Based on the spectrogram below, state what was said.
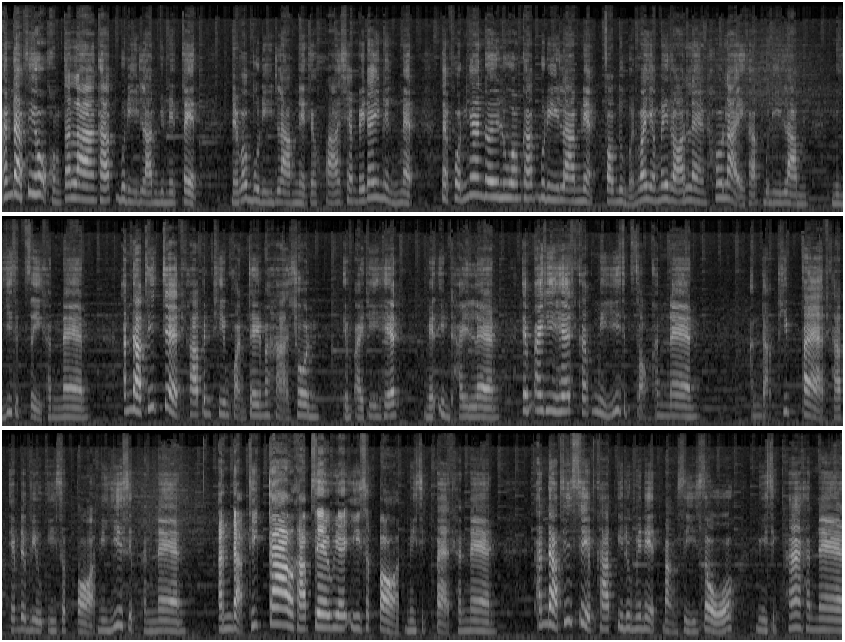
อันดับที่ 6 ของตารางครับบุรีรัมยูไนเต็ดแม้ว่าบุรีรัมเนี่ยจะคว้าแชมป์ไปได้ 1 แมตช์แต่ผลงานโดยรวมครับบุรีรัมเนี่ยฟอร์มดูเหมือนว่ายังไม่ร้อนแรงเท่าไหร่ครับบุรีรัมย์มี 24 คะแนน อันดับที่ 7 ครับเป็นทีมขวัญใจมหาชน MITH Made in Thailand MITH ครับมี 22 คะแนน อันดับที่ 8 ครับ FW eSport มี 20 คะแนน อันดับที่ 9 ครับ Xavier eSport มี 18 คะแนน อันดับที่ 10 ครับ Illuminate บังสีโส มี 15 คะแนน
